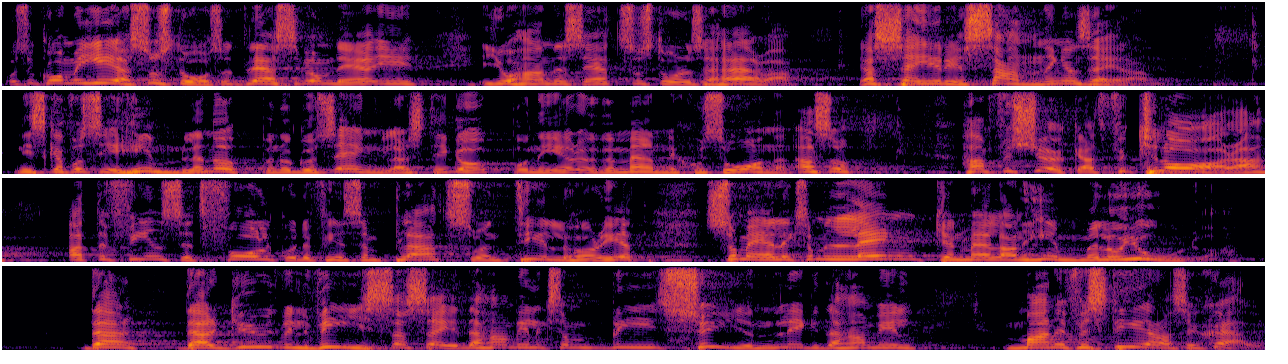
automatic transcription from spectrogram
Och så kommer Jesus då, så läser vi om det i, i Johannes 1, så står det så här. Va? Jag säger er sanningen, säger han. Ni ska få se himlen öppen och Guds änglar stiga upp och ner över Människosonen. Alltså, han försöker att förklara att det finns ett folk och det finns en plats och en tillhörighet som är liksom länken mellan himmel och jord. Va? Där, där Gud vill visa sig, där han vill liksom bli synlig, där han vill manifestera sig själv.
